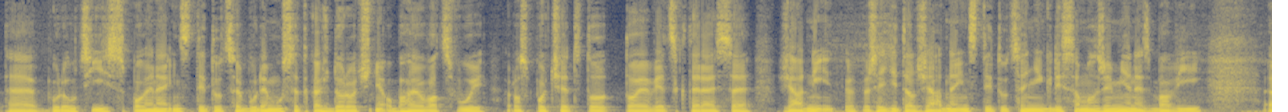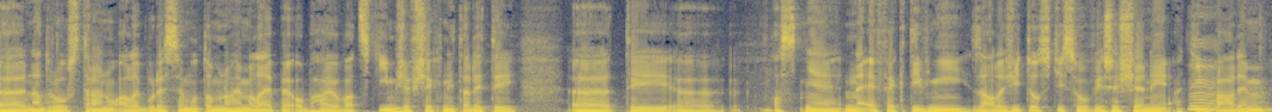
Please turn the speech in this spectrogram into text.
té budoucí spojené instituce bude muset každoročně obhajovat svůj rozpočet, to, to je věc, které se žádný ředitel žádné instituce nikdy samozřejmě nezbaví. Na druhou stranu ale bude se mu to mnohem lépe obhajovat s tím, že všechny tady ty, ty vlastně neefektivní záležitosti jsou vyřešeny a tím hmm, pádem hmm,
